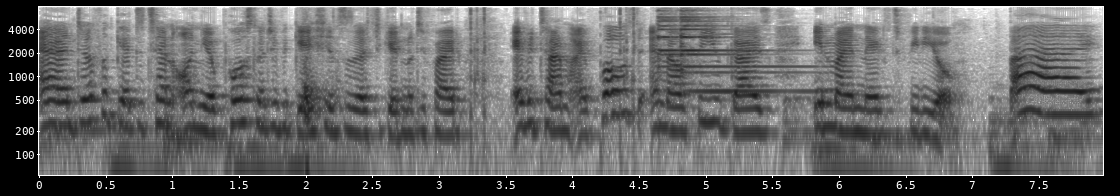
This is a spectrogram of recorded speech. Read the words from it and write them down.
And don't forget to turn on your post notifications so that you get notified every time i post. And i'll see you guys in my next video. Bye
